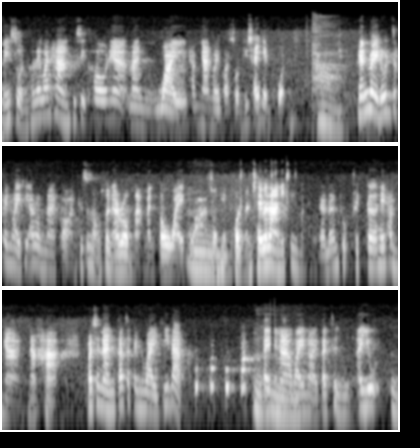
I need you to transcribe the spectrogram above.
ในส่วนเขาเรียกว่าทางฟิสิกอลเนี่ยมันไวทำงานไวกว่าส่วนที่ใช้เหตุผลค่ะเพราะฉะนั้นวัยรุ่นจะเป็นวัยที่อารมณ์มาก่อน คือสมองส่วนอารมณ์อะมันโตไวกว่าอืมส่วนเหตุผลมันใช้เวลานิดนึงมันถึงจะเริ่มถูกทริกเกอร์ให้ทำงานนะคะ เพราะฉะนั้นก็จะเป็นวัยที่แบบปุ๊บปุ๊บปุ๊บปุ๊บ ไปมาไวหน่อย แต่ถึงอายุถึง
